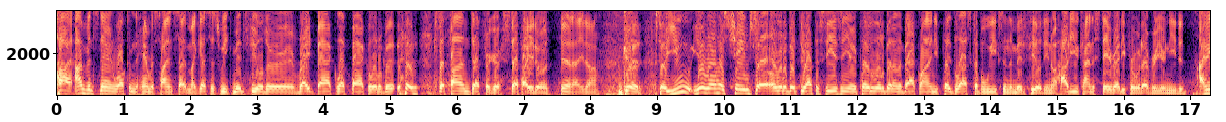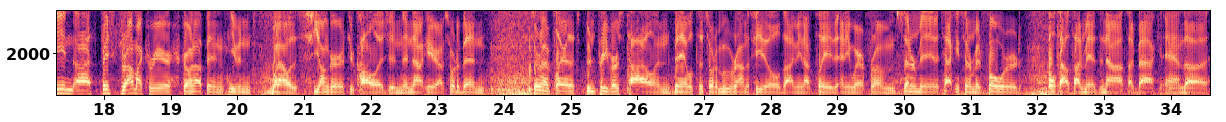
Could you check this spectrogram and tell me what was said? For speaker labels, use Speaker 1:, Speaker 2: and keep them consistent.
Speaker 1: Hi, I'm Vince Nairn. Welcome to Hammers Hindsight. My guest this week, midfielder, right back, left back a little bit, Stefan Defregger. Steph, how you doing?
Speaker 2: Good. How you doing?
Speaker 1: Good. So you, your role has changed a, a little bit throughout the season. You, know, you played a little bit on the back line. You've played the last couple weeks in the midfield. You know, how do you kind of stay ready for whatever you're needed?
Speaker 2: I mean, uh, basically throughout my career, growing up and even when I was younger through college and, and now here, I've sort of been sort of a player that's been pretty versatile and been able to sort of move around the field. I mean, I've played anywhere from center mid, attacking center mid, forward, both outside mids, and now outside back. And uh,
